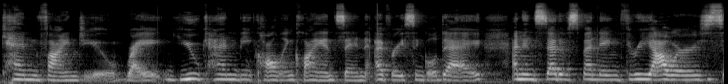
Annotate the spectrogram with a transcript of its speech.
can find you, right? You can be calling clients in every single day. And instead of spending three hours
